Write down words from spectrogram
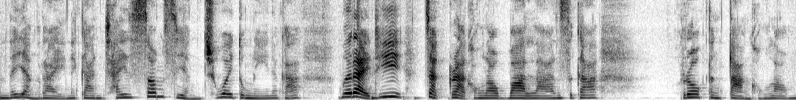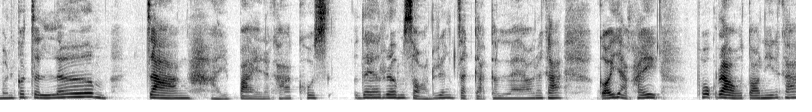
ำได้อย่างไรในการใช้ส้อมเสียงช่วยตรงนี้นะคะ เมื่อไหร่ที่จักระของเรา balance นะคะโรคต่างๆของเรามันก็จะเริ่มจางหายไปนะคะโค้ชได้เริ่มสอนเรื่องจักระกันแล้วนะคะ ก็อยากให้พวกเราตอนนี้นะคะ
